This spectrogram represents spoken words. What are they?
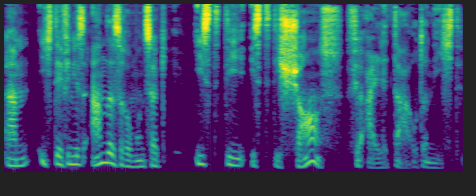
Ähm, ich definiere es andersrum und sage, ist die, ist die Chance für alle da oder nicht?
